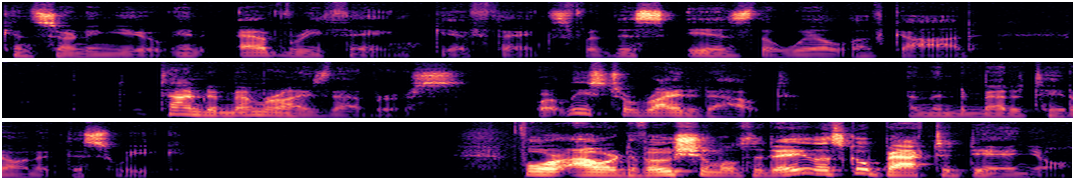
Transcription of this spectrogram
concerning you. In everything, give thanks, for this is the will of God. Take time to memorize that verse, or at least to write it out, and then to meditate on it this week. For our devotional today, let's go back to Daniel.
